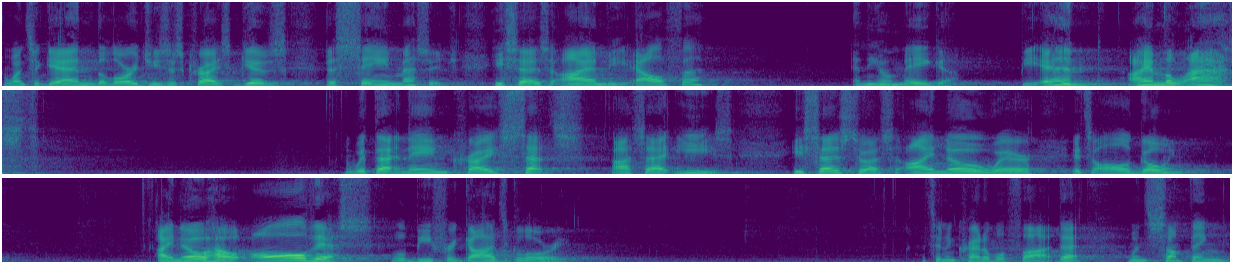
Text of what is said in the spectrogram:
Once again, the Lord Jesus Christ gives the same message. He says, I am the Alpha and the Omega, the end. I am the last. And with that name, Christ sets us at ease. He says to us, I know where it's all going. I know how all this will be for God's glory. It's an incredible thought that when something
